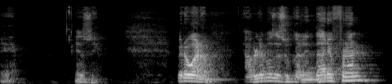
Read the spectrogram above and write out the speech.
Eh, eso sí. Pero bueno, hablemos de su calendario, Fran.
